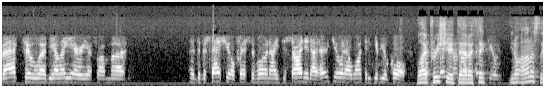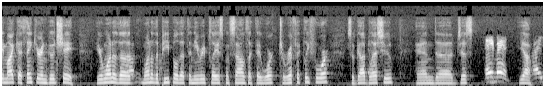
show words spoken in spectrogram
back to uh, the LA area from uh, uh, the Pistachio Festival, and I decided I heard you and I wanted to give you a call. Well, I That's appreciate that. I've I think you. you know, honestly, Mike, I think you're in good shape. You're one of the one of the people that the knee replacement sounds like they work terrifically for. So God bless you, and uh, just Amen. yeah, I,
